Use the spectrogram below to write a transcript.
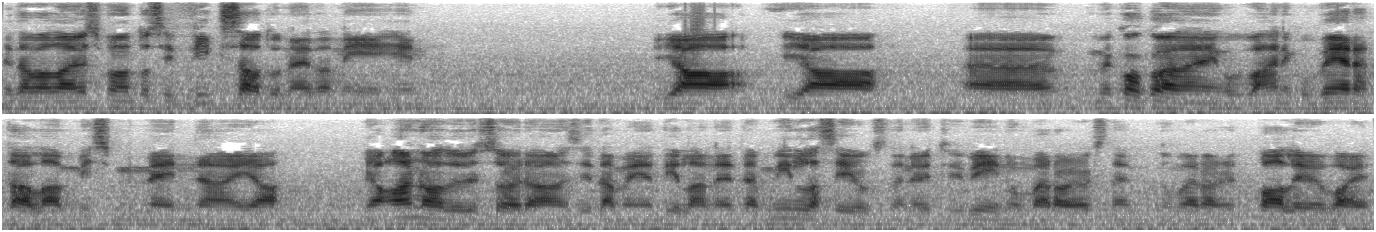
Ja tavallaan jos me on tosi fiksautuneita niihin ja, ja me koko ajan niinku, vähän niinku vertaillaan, missä me mennään ja, ja analysoidaan sitä meidän tilannetta, millaisia, onko ne nyt hyviä numeroja, onko näitä numeroja nyt paljon vai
